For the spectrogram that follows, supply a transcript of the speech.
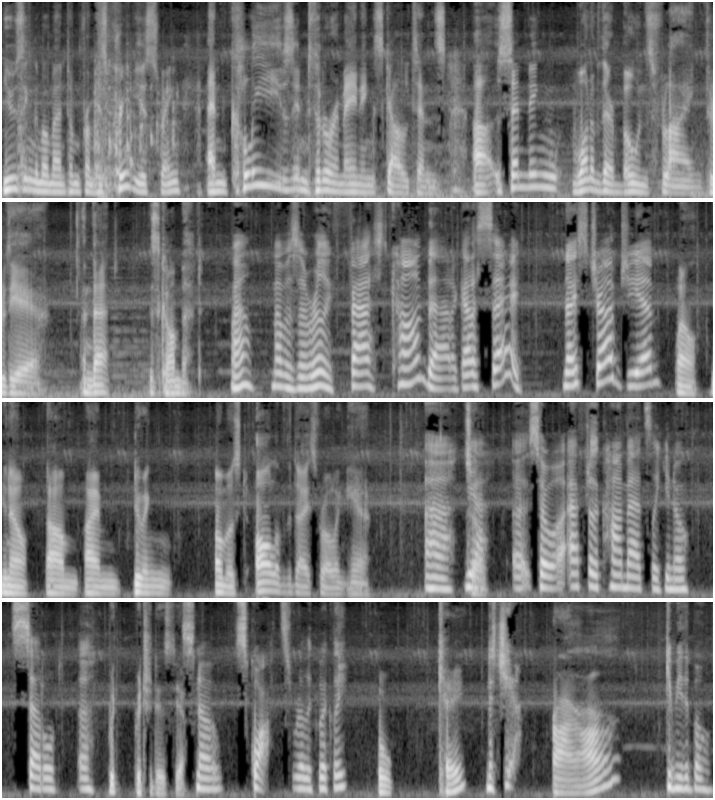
using the momentum from his previous swing, and cleaves into the remaining skeletons, uh, sending one of their bones flying through the air. And that is combat. Wow, that was a really fast combat, I gotta say. Nice job, GM. Well, you know, um, I'm doing almost all of the dice rolling here, Uh, So- yeah. Uh, so uh, after the combat's like, you know, settled, uh, which, which it is, yeah. Snow squats really quickly. Okay. Nachia, Arr. give me the bone.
